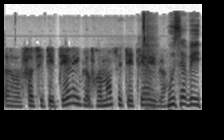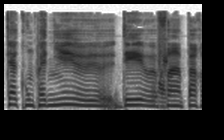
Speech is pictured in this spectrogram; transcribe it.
Enfin, c'était terrible, vraiment, c'était terrible. Vous avez été accompagnée des, enfin, par,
